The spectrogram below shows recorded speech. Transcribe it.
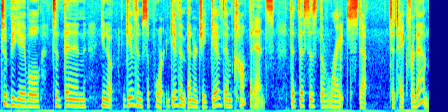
To be able to then, you know, give them support, give them energy, give them confidence that this is the right step to take for them.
